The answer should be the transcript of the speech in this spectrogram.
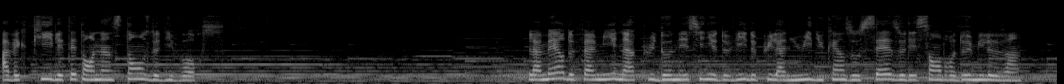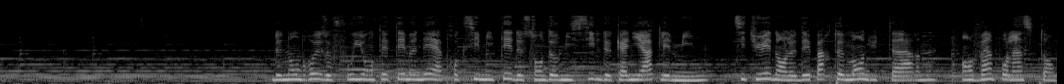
avec qui il était en instance de divorce. La mère de famille n'a plus donné signe de vie depuis la nuit du 15 au 16 décembre 2020. De nombreuses fouilles ont été menées à proximité de son domicile de Cagnac-les-Mines, situé dans le département du Tarn, en vain pour l'instant.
